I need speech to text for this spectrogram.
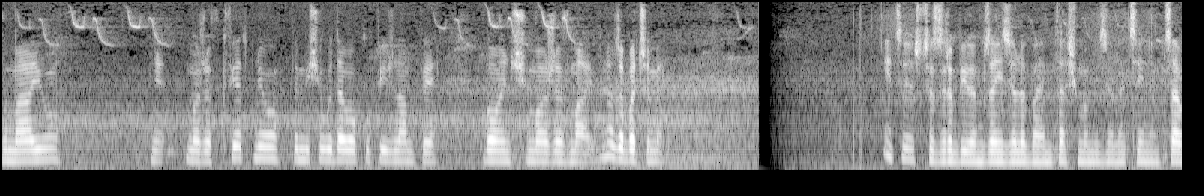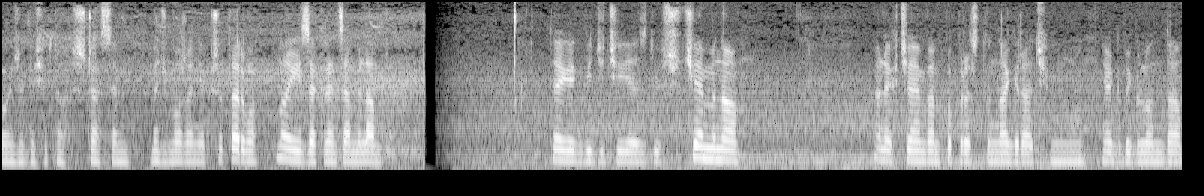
w maju, nie, może w kwietniu by mi się udało kupić lampy, bądź może w maju. No zobaczymy. I co jeszcze zrobiłem? Zaizolowałem taśmą izolacyjną całej, żeby się to z czasem być może nie przetarło. No i zakręcamy lampę. Tak jak widzicie jest już ciemno, ale chciałem Wam po prostu nagrać mm, jak wygląda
